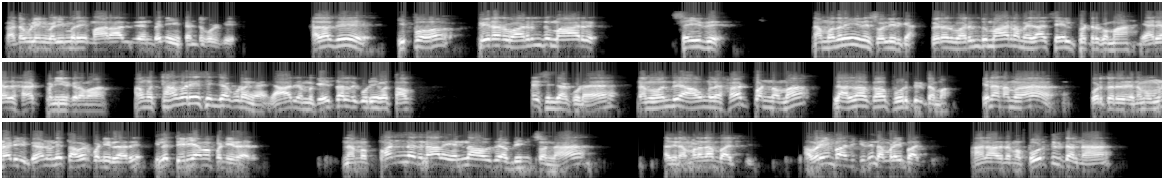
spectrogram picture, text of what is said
கடவுளின் வழிமுறை மாறாதது என்பதை நீங்க கண்டுகொள்வீர். அதாவது இப்போ பிறர் வருந்துமாறு செய்து நான் முதலையும் இதை சொல்லியிருக்கேன். பிறர் வருந்துமாறு நம்ம ஏதாவது செயல்பட்டிருக்கோமா? யாரையாவது ஹர்ட் பண்ணியிருக்கிறோமா? அவங்க தவறே செஞ்சா கூடங்க. யார் நமக்கு எதிர்த்தால இருக்கக்கூடியவங்க தவறே செஞ்சா கூட நம்ம வந்து அவங்கள ஹர்ட் பண்ணோமா? இல்ல அல்லாவுக்காக பொறுத்துக்கிட்டோமா? ஏன்னா நம்ம ஒருத்தர் நம்ம முன்னாடி வேணும்னே தவறு பண்ணிடுறாரு இல்ல தெரியாம பண்ணிடுறாரு. நம்ம பண்ணதுனால என்ன ஆகுது அப்படின்னு சொன்னா அது நம்மளதான் பாதிக்குது. அவரையும் பாதிக்குது நம்மளையும் பாதிக்குது. ஆனா அதை நம்ம பொறுத்துக்கிட்டோம்னா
